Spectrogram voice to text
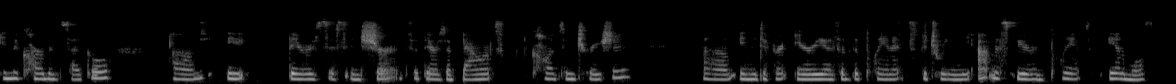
in the carbon cycle, um, it, there is this insurance that there's a balanced concentration um, in the different areas of the planets between the atmosphere and plants and animals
